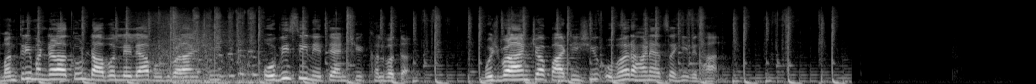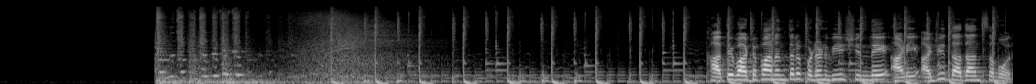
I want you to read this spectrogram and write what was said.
मंत्रिमंडळातून डावललेल्या भुजबळांशी ओबीसी नेत्यांची खलबत. भुजबळांच्या पाठीशी उभं राहण्याचंही विधान. खाते वाटपानंतर फडणवीस शिंदे आणि अजितदादांसमोर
